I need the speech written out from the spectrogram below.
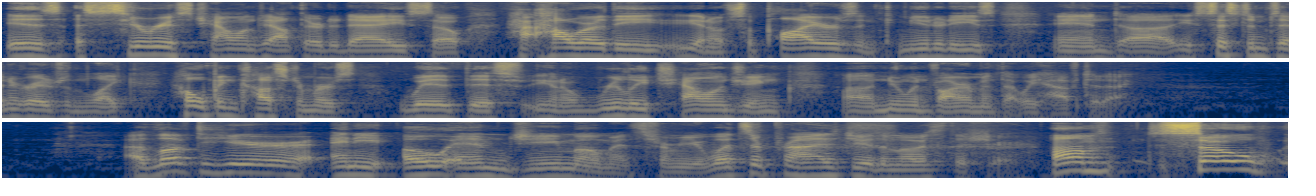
is a serious challenge out there today. So how are the you know, suppliers and communities and uh, systems integrators and like helping customers with this you know, really challenging uh, new environment that we have today? I'd love to hear any OMG moments from you. What surprised you the most this year? Um, so,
